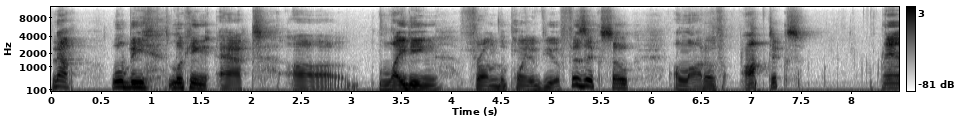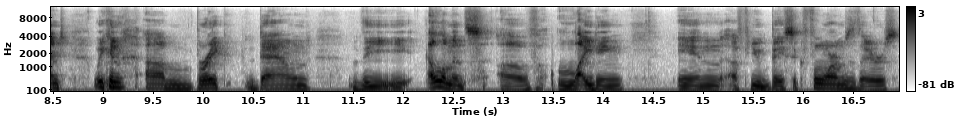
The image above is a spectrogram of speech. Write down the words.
Now we'll be looking at uh, lighting from the point of view of physics, so a lot of optics, and we can um, break down the elements of lighting in a few basic forms. There's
